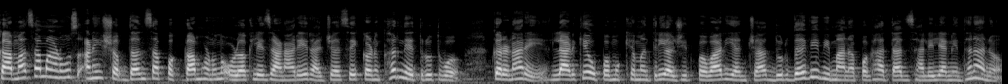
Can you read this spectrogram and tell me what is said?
कामाचा माणूस आणि शब्दांचा पक्का म्हणून ओळखले जाणारे राज्याचे कणखर नेतृत्व करणारे लाडके उपमुख्यमंत्री अजित पवार यांच्या दुर्दैवी विमान अपघातात झालेल्या निधनानं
